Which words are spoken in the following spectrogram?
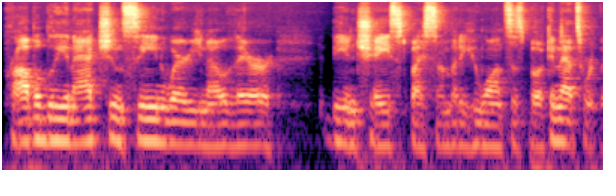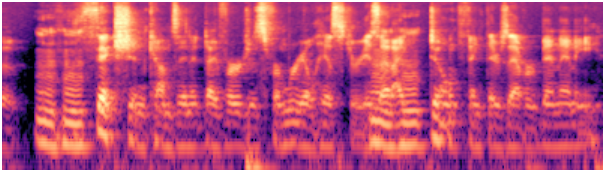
Probably an action scene where you know they're being chased by somebody who wants this book, and that's where the fiction comes in. It diverges from real history. Is that I don't think there's ever been any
